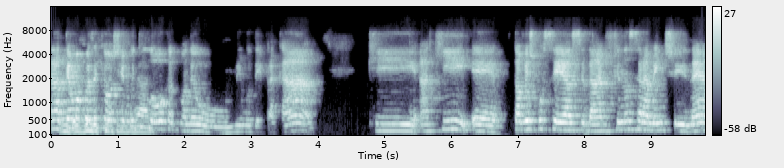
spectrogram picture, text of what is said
Ah, Tem uma coisa que eu achei muito louca quando eu me mudei para cá, que aqui, é, talvez por ser a cidade financeiramente né,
